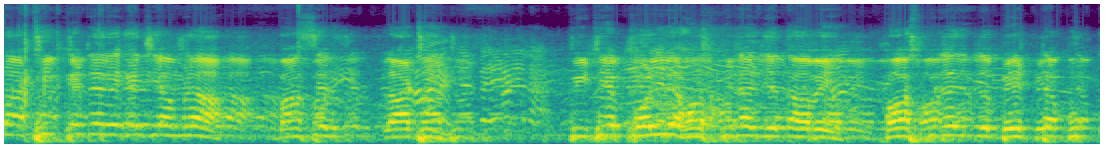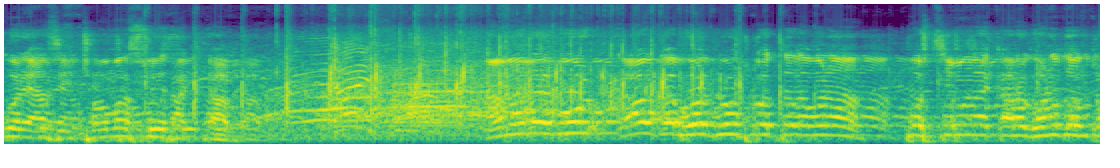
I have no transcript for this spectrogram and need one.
লাঠি কেটে রেখেছি আমরা, বাঁশের লাঠি। পিঠে পড়লে হসপিটাল যেতে হবে। হসপিটাল বেডটা বুক করে আসে, ছ মাস শুয়ে থাকতে হবে। আমাদের ভোট, কাউকে ভোট লুট করতে দেবো না। পশ্চিমবাংলায় কারও গণতন্ত্র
